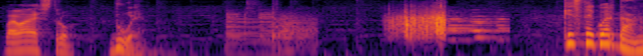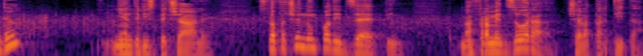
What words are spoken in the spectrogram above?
Vai maestro. 2. Che stai guardando? Niente di speciale. Sto facendo un po' di zapping, ma fra mezz'ora c'è la partita.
